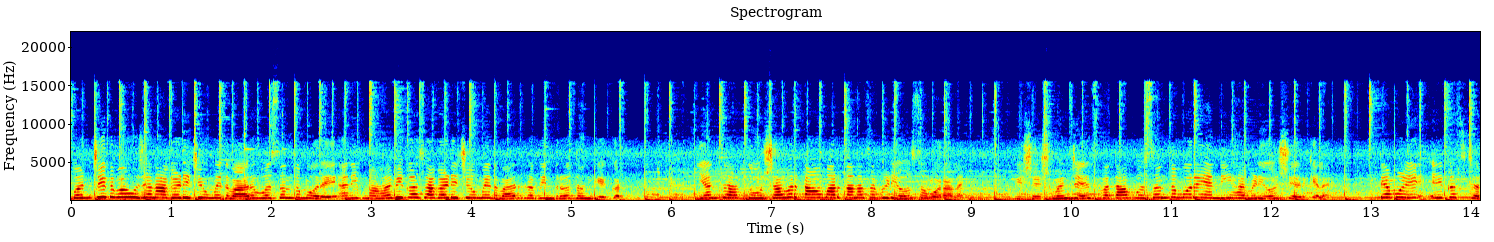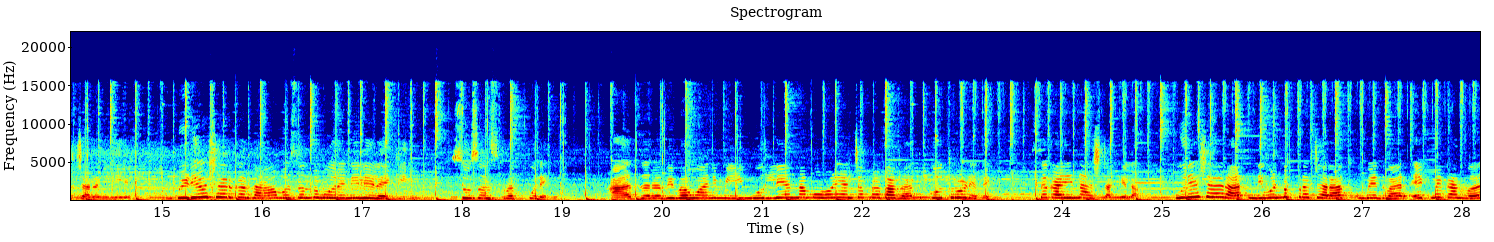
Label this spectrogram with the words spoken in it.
वंचित बहुजन आघाडीचे उमेदवार वसंत मोरे आणि महाविकास आघाडीचे उमेदवार रवींद्र धंगेकर. यांचा दोषावर ताव मारतानाचा व्हिडिओ समोर आलाय. विशेष म्हणजे स्वतः वसंत मोरे यांनी हा व्हिडिओ शेअर केलाय. त्यामुळे एकच चर्चा रंगली आहे व्हिडिओ शेअर करताना वसंत मोरेने लिहिलंय की सुसंस्कृत पुणे. आज रवी भाऊ आणि मी मुरली यांना मोहोळ यांच्या प्रभागात कोथरूड येते. सकाळी नाश्ता केला. पुणे शहरात निवडणूक प्रचारात उमेदवार एकमेकांवर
